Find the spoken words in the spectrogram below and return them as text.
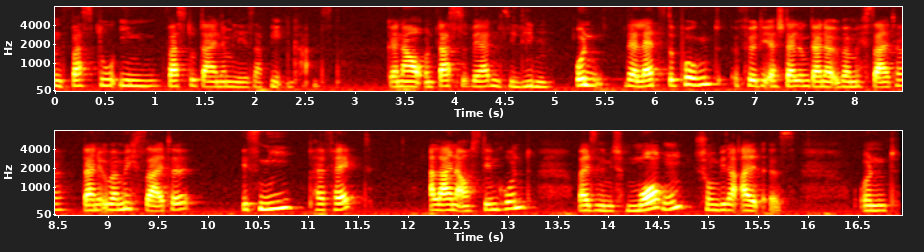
und was du ihnen, was du deinem Leser bieten kannst. Genau, und das werden sie lieben. Und der letzte Punkt für die Erstellung deiner Über mich-Seite. Deine Über mich-Seite ist nie perfekt, alleine aus dem Grund, weil sie nämlich morgen schon wieder alt ist. Und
